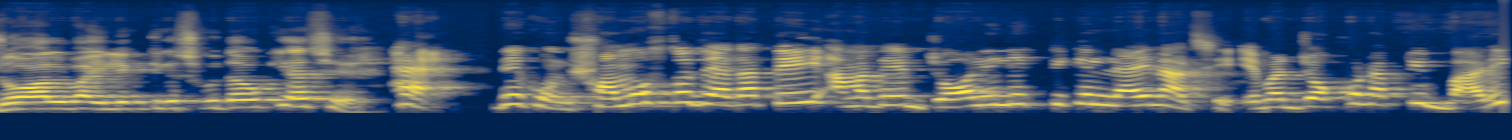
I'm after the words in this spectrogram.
জল বা ইলেকট্রিকের সুবিধাও কি আছে? হ্যাঁ দেখুন সমস্ত জায়গাতেই আমাদের জল ইলেকট্রিকের লাইন আছে। এবার যখন আপনি বাড়ি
